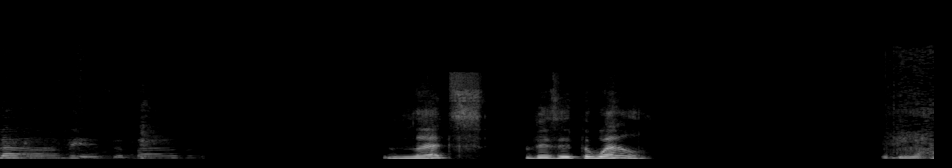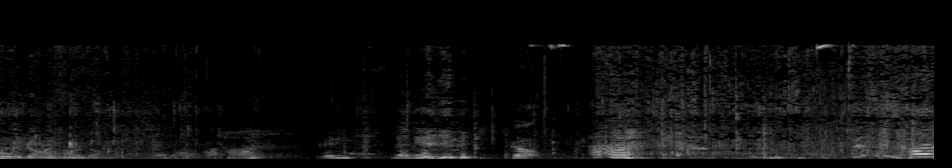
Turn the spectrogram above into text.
love is above. Let's visit the well. Hold on, hold on. Huh? Ready? Ready? Go. Uh, this is harder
